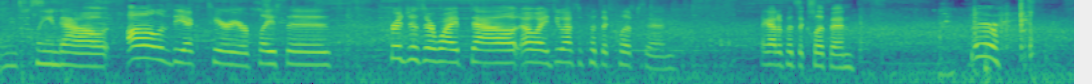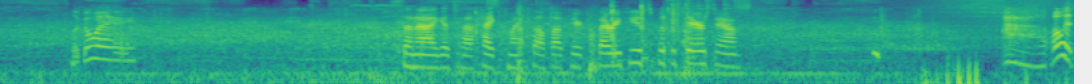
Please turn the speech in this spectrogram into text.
we've cleaned out all of the exterior places. Fridges are wiped out. Oh, I do have to put the clips in. I gotta put the clip in. Urgh. Look away. So now I get to hike myself up here because I refuse to put the stairs down. Oh, it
